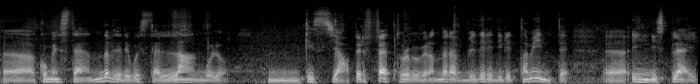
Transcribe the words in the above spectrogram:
eh, come stand, vedete questo è l'angolo Mm, che sia perfetto proprio per andare a vedere direttamente eh, il display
